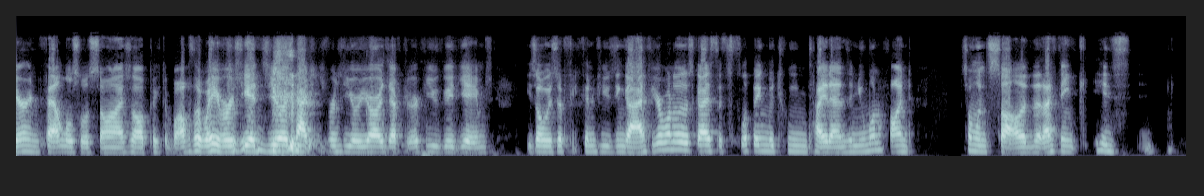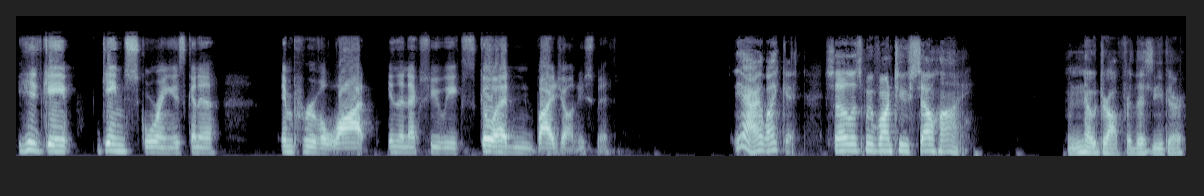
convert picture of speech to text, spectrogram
Darren Fells was someone I saw picked up off the waivers. He had zero catches for zero yards after a few good games he's always a confusing guy. If you're one of those guys that's flipping between tight ends and you want to find someone solid, that I think his his game game scoring is gonna improve a lot in the next few weeks. Go ahead and buy Jonnu Smith. Yeah, I like it. So let's move on to sell high. No drop for this either.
